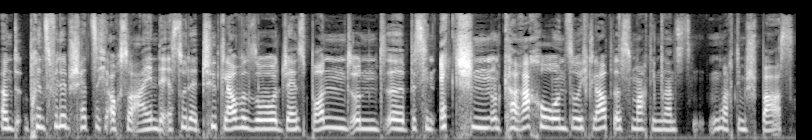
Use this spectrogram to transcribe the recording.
Und Prinz Philipp schätze ich auch so ein. Der ist so der Typ, glaube so James Bond und äh, bisschen Action und Karacho und so. Ich glaube, das macht ihm ganz, macht ihm Spaß.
